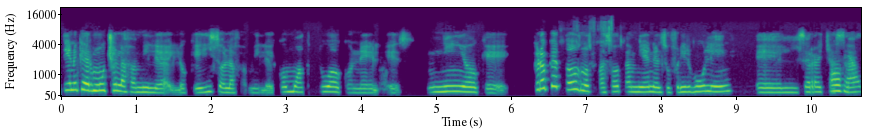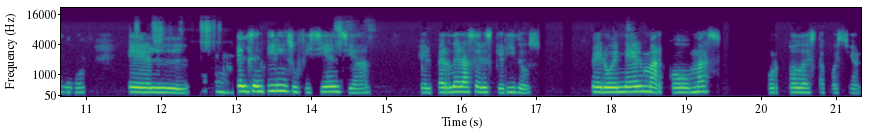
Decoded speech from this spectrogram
tiene que ver mucho la familia y lo que hizo la familia, cómo actuó con él. Es un niño que creo que a todos nos pasó también el sufrir bullying, el ser rechazado, el, el sentir insuficiencia, el perder a seres queridos, pero en él marcó más por toda esta cuestión.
